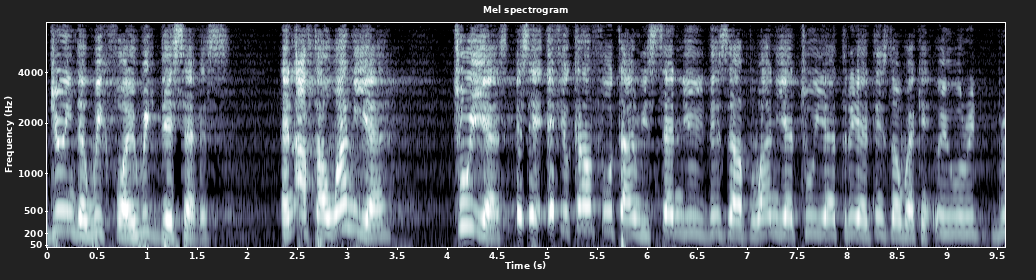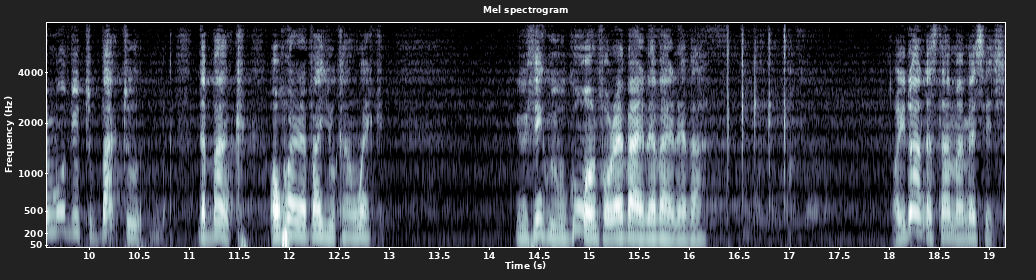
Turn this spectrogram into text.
during the week for a weekday service. And after one year, two years, you see, if you come full time, we send you this up one year, two year, three year, things not working. We will re- remove you to back to the bank or wherever you can work. You think we will go on forever and ever and ever? Or you don't understand my message?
